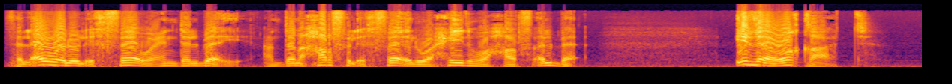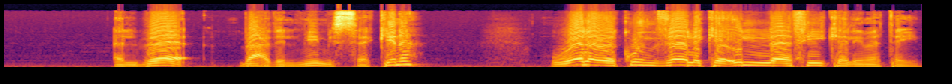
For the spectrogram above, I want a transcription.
فالأول الإخفاء عند الباء. عندنا حرف الإخفاء الوحيد هو حرف الباء. إذا وقعت الباء بعد الميم الساكنة ولا يكون ذلك إلا في كلمتين.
